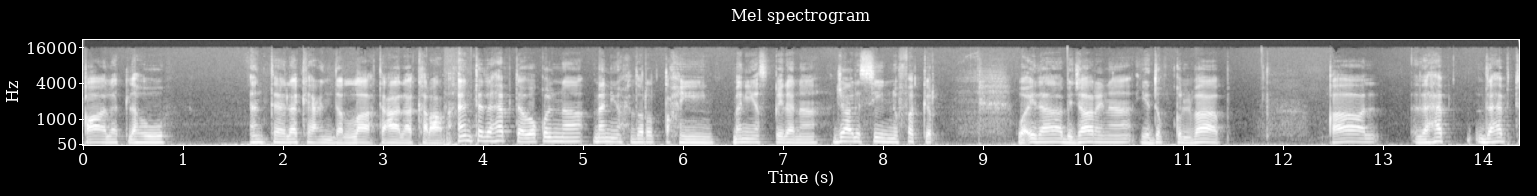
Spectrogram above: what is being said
قالت له أنت لك عند الله تعالى كرامة. أنت ذهبت وقلنا من يحضر الطحين؟ من يسقي لنا؟ جالسين نفكر. وإذا بجارنا يدق الباب قال ذهبت ذهبت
